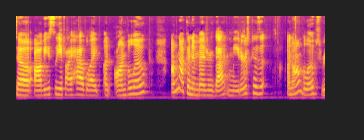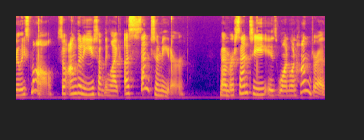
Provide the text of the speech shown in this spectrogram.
So obviously if I have like an envelope, I'm not going to measure that in meters because an envelope's really small. So I'm going to use something like a centimeter. Remember, centi is 1 100th.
